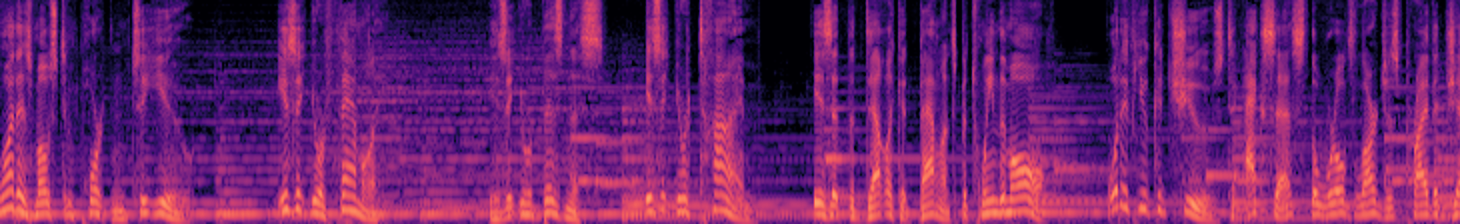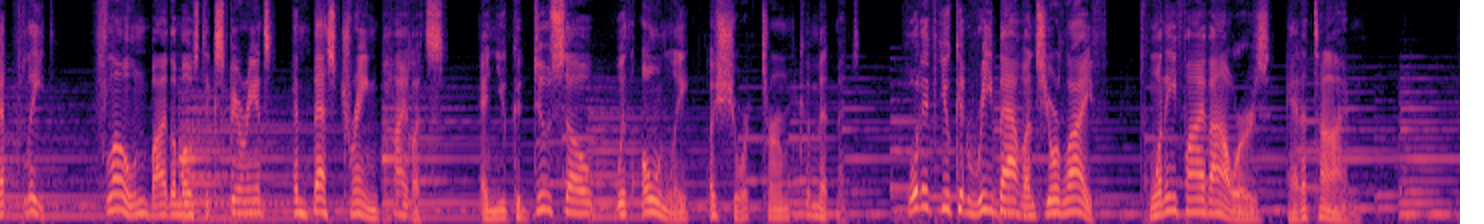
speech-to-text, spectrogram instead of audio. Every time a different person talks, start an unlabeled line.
What is most important to you? Is it your family? Is it your business? Is it your time? Is it the delicate balance between them all? What if you could choose to access the world's largest private jet fleet, flown by the most experienced and best trained pilots, and you could do so with only a short term commitment? What if you could rebalance your life 25 hours at a time?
